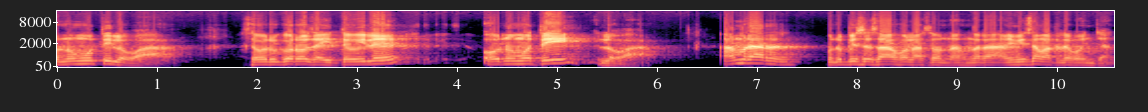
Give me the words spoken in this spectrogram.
অনুমতি লওয়া স্বর্গর যাইতে হইলে অনুমতি লওয়া আমরার মুরব্বী চেষা হল আসন, আপনারা, আমি মিশা মাতলে কইন যান।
